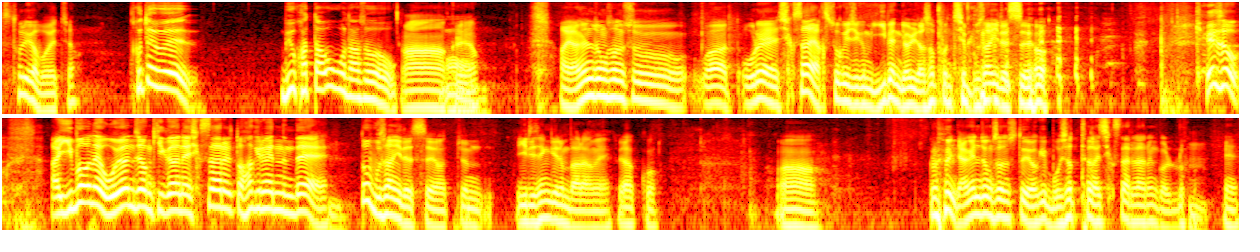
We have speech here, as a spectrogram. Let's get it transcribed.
스토리가 뭐였죠? 그때 왜 미국 갔다 오고 나서 아 어. 그래요? 아 양현종 선수와 올해 식사 약속이 지금 216번째 무산이 됐어요. 계속 아 이번에 5연전 기간에 식사를 또 하기로 했는데 또 무산이 됐어요. 좀 일이 생기는 바람에 그래갖고 어 그러면 양현종 선수도 여기 모셨다가 식사를 하는 걸로. 예.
